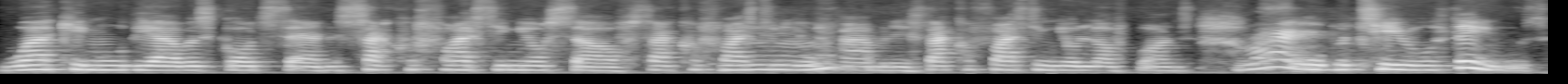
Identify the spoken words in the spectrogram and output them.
working all the hours god sends sacrificing yourself sacrificing mm-hmm. your family sacrificing your loved ones right. for material things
